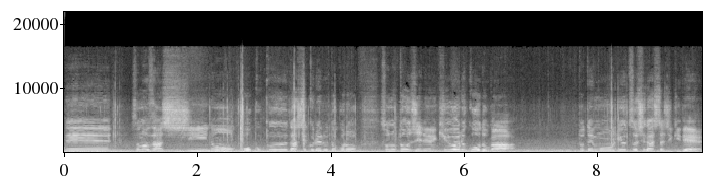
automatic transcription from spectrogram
でその雑誌の広告出してくれるところその当時ね QR コードがとても流通しだした時期で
